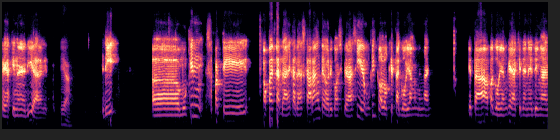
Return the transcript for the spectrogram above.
keyakinannya dia gitu. Iya. Jadi uh, mungkin seperti apa keadaan-keadaan sekarang teori konspirasi ya mungkin kalau kita goyang dengan kita apa goyang keyakinannya dengan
